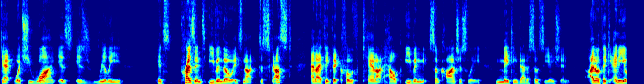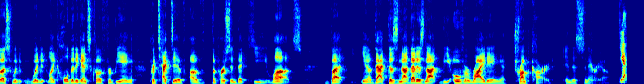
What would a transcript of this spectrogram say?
get what you want is is really it's present even though it's not discussed and i think that Kvothe cannot help even subconsciously making that association. I don't think any of us would would like hold it against Kvothe for being protective of the person that he loves but you know that does not that is not the overriding trump card in this scenario yeah,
